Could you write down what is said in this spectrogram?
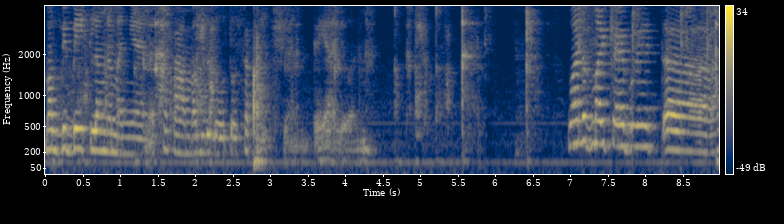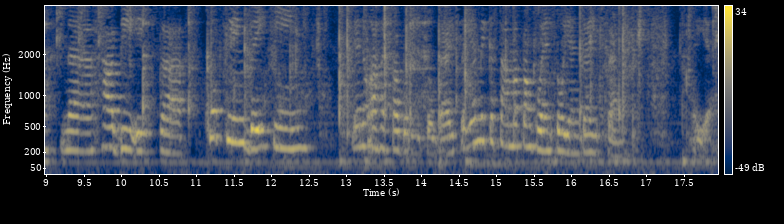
magbe-bake lang naman yan at saka magluluto sa kitchen. Kaya yun. One of my favorite uh, na hobby is uh, cooking, baking. Yan ang aking paborito guys. Ayan, may kasama pang kwento yan guys. Ah. Ayan.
